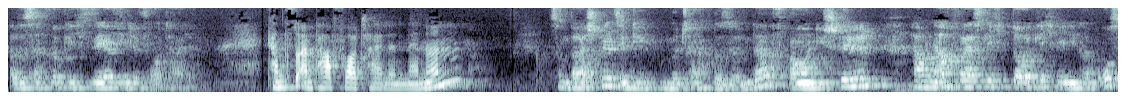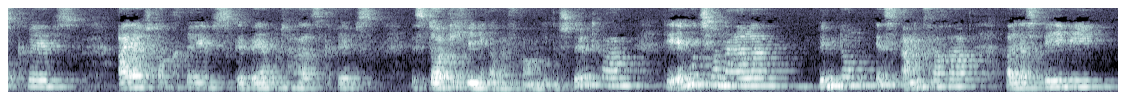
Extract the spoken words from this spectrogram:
also es hat wirklich sehr viele Vorteile. Kannst du ein paar Vorteile nennen? Zum Beispiel sind die Mütter gesünder, Frauen, die stillen, haben nachweislich deutlich weniger Brustkrebs, Eierstockkrebs, Gebärmutterhalskrebs, ist deutlich weniger bei Frauen, die gestillt haben. Die emotionale Bindung ist einfacher, weil das Baby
